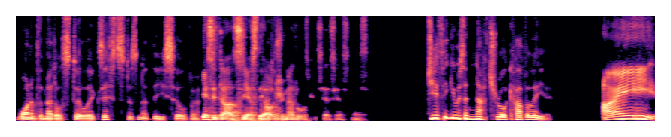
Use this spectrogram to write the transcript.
One of the medals still exists, doesn't it? The silver. Yes, it does. Yes, the archery medals. Yes, yes, yes. Do you think he was a natural cavalier? I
